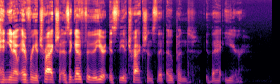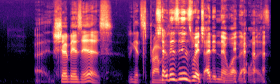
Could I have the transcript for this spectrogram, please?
and you know every attraction as it goes through the year it's the attractions that opened that year. Showbiz is gets promised So this is which I didn't know what that was.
